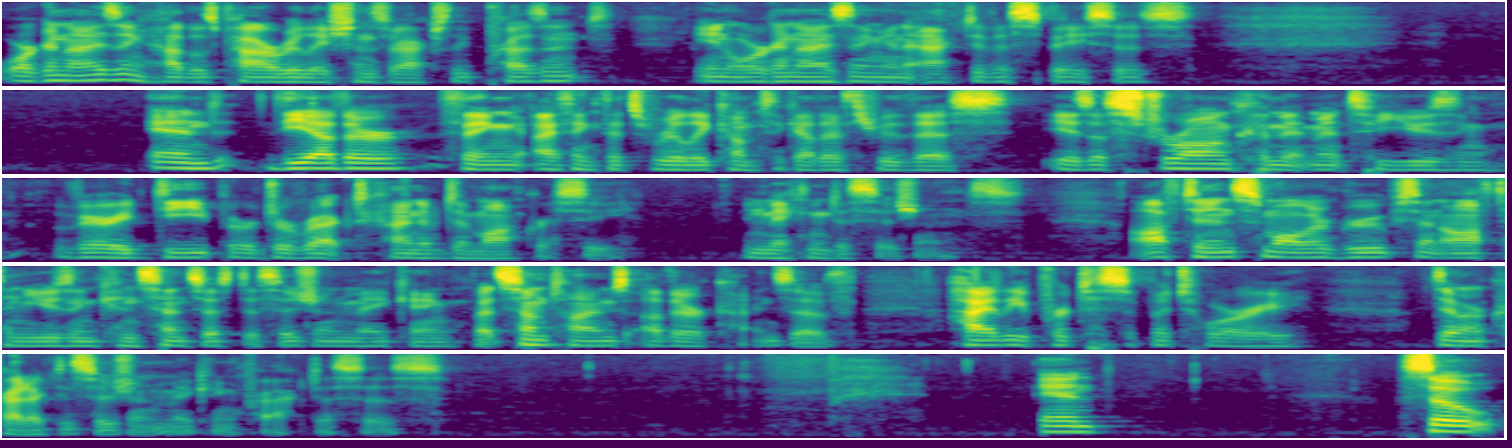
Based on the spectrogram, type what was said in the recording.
organizing, how those power relations are actually present in organizing and activist spaces. And the other thing I think that's really come together through this is a strong commitment to using very deep or direct kind of democracy in making decisions, often in smaller groups and often using consensus decision making, but sometimes other kinds of highly participatory democratic decision making practices. And so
